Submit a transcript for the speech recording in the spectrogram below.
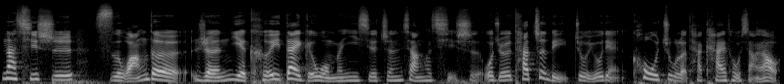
那其实死亡的人也可以带给我们一些真相和启示。我觉得他这里就有点扣住了他开头想要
